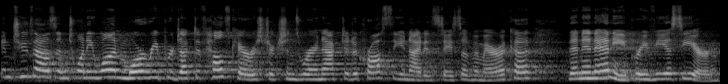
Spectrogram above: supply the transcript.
In 2021, more reproductive health care restrictions were enacted across the United States of America than in any previous year.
